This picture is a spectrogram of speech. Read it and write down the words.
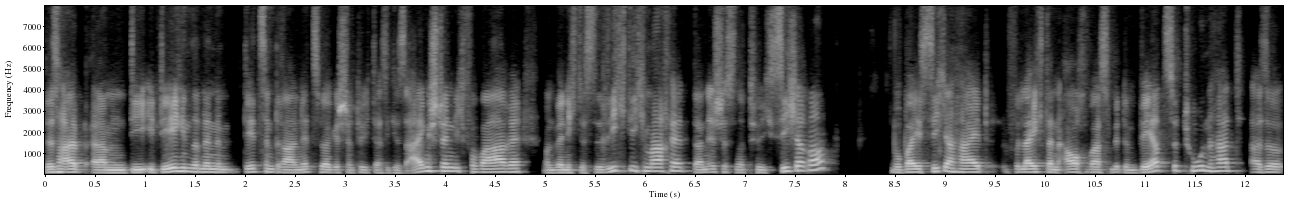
Deshalb ähm, die Idee hinter einem dezentralen Netzwerk ist natürlich, dass ich es eigenständig verwahre. Und wenn ich das richtig mache, dann ist es natürlich sicherer. Wobei Sicherheit vielleicht dann auch was mit dem Wert zu tun hat. Also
